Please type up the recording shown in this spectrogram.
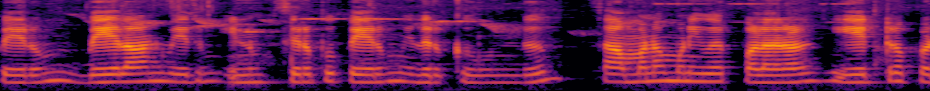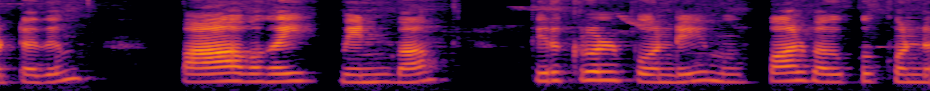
பெயரும் வேளாண் வேதம் என்னும் சிறப்பு பெயரும் இதற்கு உண்டு. சமண முனிவர் பலரால் இயற்றப்பட்டது பாவகை வெண்பா. திருக்குறள் போன்றே முப்பால் வகுப்பு கொண்ட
